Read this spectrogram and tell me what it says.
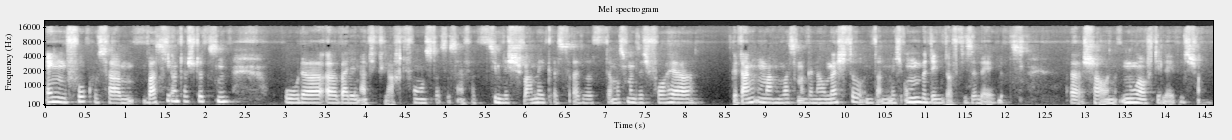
engen Fokus haben, was sie unterstützen. Oder äh, bei den Artikel 8-Fonds, dass es einfach ziemlich schwammig ist. Also da muss man sich vorher Gedanken machen, was man genau möchte und dann nicht unbedingt auf diese Labels äh, schauen, nur auf die Labels schauen.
